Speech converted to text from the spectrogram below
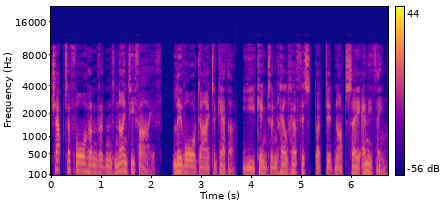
Chapter 495 live or die together. Yi Qingtang held her fist but did not say anything.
